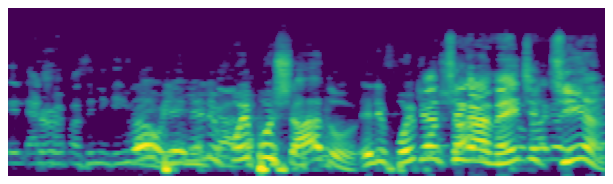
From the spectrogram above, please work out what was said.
ele acha que vai fazer ninguém Não, vai e ele, né, ele foi puxado. Ele foi Que puxado. antigamente o tinha.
